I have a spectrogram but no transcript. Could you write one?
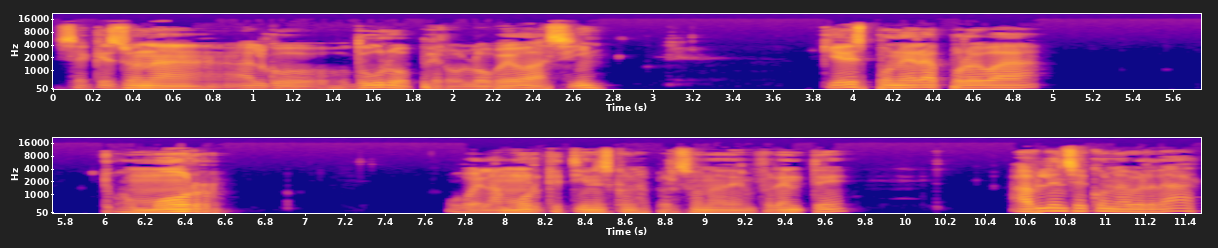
Sé que suena algo duro, pero lo veo así. ¿Quieres poner a prueba tu amor o el amor que tienes con la persona de enfrente? Háblense con la verdad.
